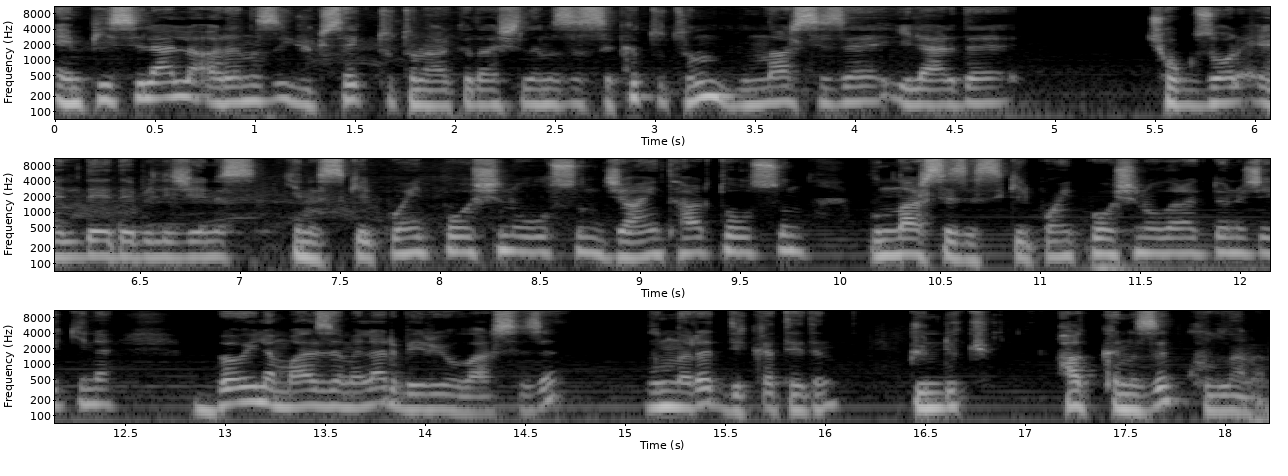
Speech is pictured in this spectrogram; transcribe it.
NPC'lerle aranızı yüksek tutun, arkadaşlarınızı sıkı tutun. Bunlar size ileride çok zor elde edebileceğiniz yine skill point potion olsun, giant heart olsun. Bunlar size skill point potion olarak dönecek yine. Böyle malzemeler veriyorlar size. Bunlara dikkat edin. Günlük hakkınızı kullanın.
